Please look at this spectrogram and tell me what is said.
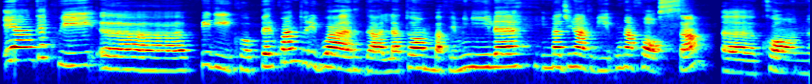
e anche qui eh, vi dico, per quanto riguarda la tomba femminile, immaginatevi una fossa eh, con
